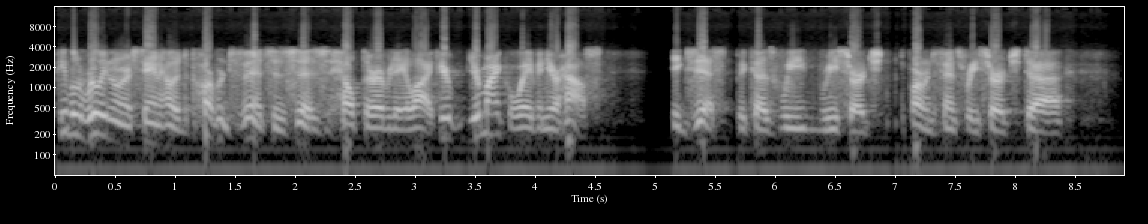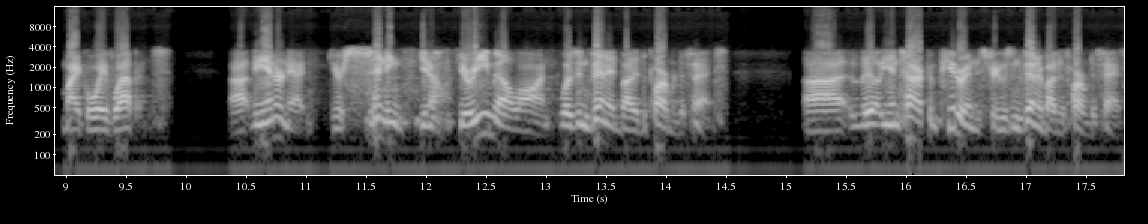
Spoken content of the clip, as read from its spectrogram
People really don't understand how the Department of Defense has, has helped their everyday life. Your, your microwave in your house exists because we researched, Department of Defense researched uh, microwave weapons. Uh, the internet, you're sending, you know, your email on was invented by the Department of Defense. Uh, the, the entire computer industry was invented by the Department of Defense.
